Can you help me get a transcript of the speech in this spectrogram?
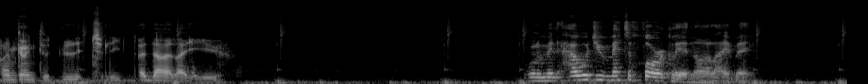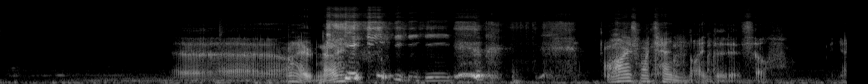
I'm going to literally annihilate you? Well, I mean, how would you metaphorically annihilate me? Uh, I don't know. Why is my 10 not ended itself? Yeah.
